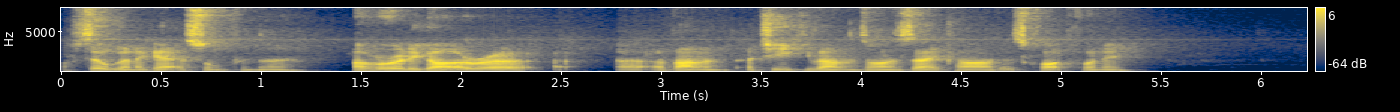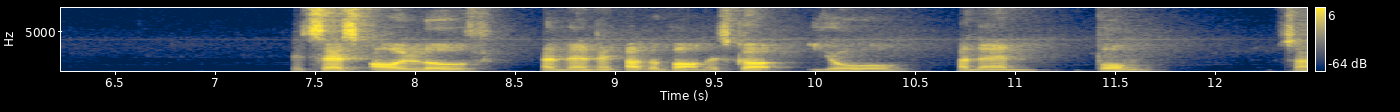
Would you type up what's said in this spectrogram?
I'm still going to get her something though. I've already got her a, a, a, a cheeky Valentine's Day card. It's quite funny. It says "I love," and then at the bottom it's got "your," and then "boom." So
